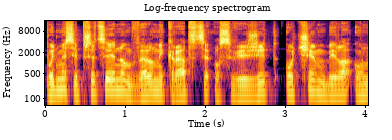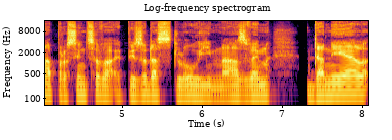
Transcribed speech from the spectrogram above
pojďme si přece jenom velmi krátce osvěžit, o čem byla ona prosincová epizoda s dlouhým názvem Daniel,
